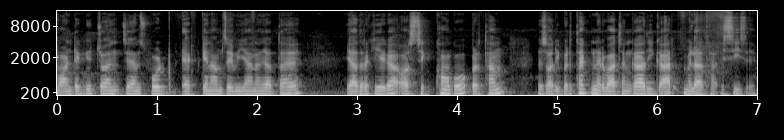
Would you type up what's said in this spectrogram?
मॉन्टेग्यू चैम्सफोर्ड एक्ट के नाम से भी जाना जाता है। याद रखिएगा। और सिखों को प्रथम सॉरी, पृथक निर्वाचन का अधिकार मिला था इसी से।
